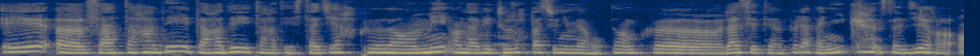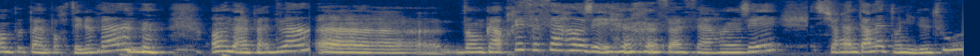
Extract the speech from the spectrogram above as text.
Et euh, ça a tardé et tardé et tardé. C'est-à-dire qu'en mai, on n'avait toujours pas ce numéro. Donc euh, là, c'était un peu la panique. C'est-à-dire, on peut pas importer le vin, on n'a pas de vin. Euh, donc après, ça s'est arrangé. ça s'est arrangé. Sur Internet, on lit de tout.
